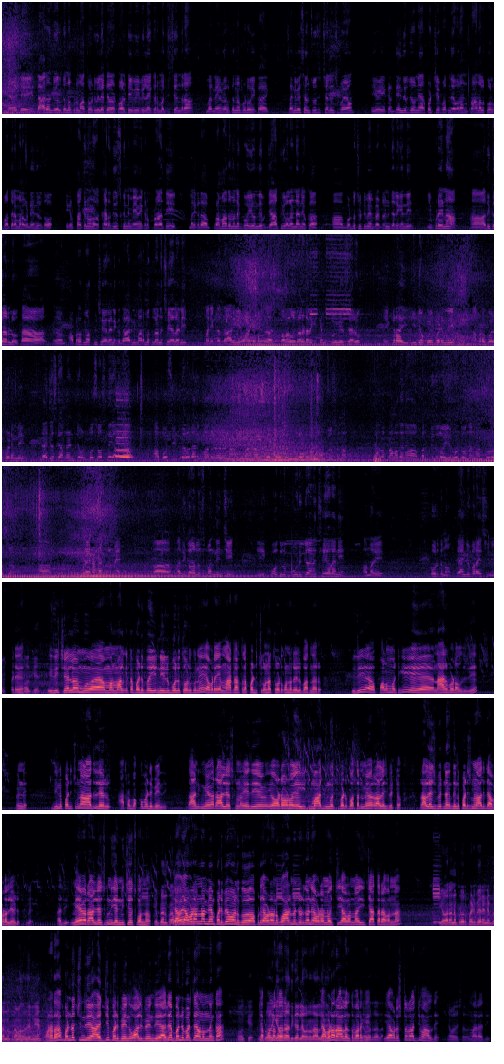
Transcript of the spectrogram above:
మేమైతే ఈ దారి వెళ్తున్నప్పుడు మా తోటి విలేకరు ట్వల్ టీవీ విలేకరు మర్జిచంద్ర మరి నేను వెళ్తున్నప్పుడు ఇక సన్నివేశాన్ని చూసి చలించిపోయాం. ఇవి ఇక్కడ డేంజర్ జోన్ ఏర్పాటు చేయబోతుంది. ఎవరైనా ప్రాణాలు కోల్పోతారేమో ఒక డేంజర్తో ఇక్కడ పక్కన ఉన్న ఒక కర్ర తీసుకుని మేము ఇక్కడ ప్రాతి మరి ఇక్కడ ప్రమాదం అనే గోయి ఉంది. జాగ్రత్తగా వెళ్ళండి అని ఒక గొడ్డు చుట్టూ మేము పెట్టడం జరిగింది. ఇప్పుడైనా అధికారులు తా అప్రమత్తం చేయాలని ఇక దారిని మరమ్మతులను చేయాలని మరి ఇక్కడ దారికి అటుపక్క పొలాలకు వెళ్ళడానికి కింద తూమి వేశారు. ఇక్కడ ఇదో కోయపడింది అక్కడ కోయపడింది. దయచేసి గమనించి ఒక బస్సు వస్తే కనుక ఆ బస్సు ఇటు వెళ్ళడానికి మాత్రం చూస్తున్నాం. చాలా ప్రమాదమైన పరిస్థితిలో ఈ రోడ్డు ఉందని మనం చూడవచ్చు ఇప్పుడైనా తక్షణమే అధికారులు స్పందించి ఈ కోతులు పూడికలను చేయాలని మరి కోరుతున్నాం. Thank you for ice news పడి ఓకే. ఇది చేలో మన మాలకి ఇట్లా పడిపోయి నీళ్ళు బొల్లు తోడుకుని ఎవడ ఏం మాట్లాడతలా పట్టించుకున్నారు తోడుకున్నారు వెళ్ళిపోతున్నారు. ఇది పొలం మట్టికి నారబడాలి ఇది. అండి దీన్ని పట్టించుకున్న అది లేరు. అక్కడ బొక్క పడిపోయింది. దానికి మేమే రాళ్ళు వేసుకున్నాం. ఏది ఎవడెవడో ఇటు మార్జింగ్ వచ్చి పడిపోతారని మేమే రాళ్ళేసి పెట్టాం. రాళ్ళేసి పెట్టినాక దీన్ని పట్టించుకున్న అది ఎవడ లేడు. అది. మేమే రాళ్ళు వేసుకుని ఇవన్నీ చేసుకుంటున్నాం. ఎప్పుడైనా ఎవ- ప్రమాదం ఎవడన్నా మేము పడిపోయాం అనుకో అప్పుడు ఎవడన్నా గవర్నమెంట్ కానీ ఎవడన్నా వచ్చి ఎవరన్నా ఇది చేస్తారు ఎవరన్నా? ఎవరైనా ఇప్పుడు పడిపోయారండి? ఎప్పుడన్నా ప్రమాదాలు జరిగినాయా? మొన్నదాకా బండి వచ్చింది ఆ అజ్జి పడిపోయింది వాలిపోయింది. అదే బండి పడితే ఏమైనా ఉంది ఇంకా ఓకే. చెప్పండి ఎవరు అధికారులు ఎవరు రాలేదు? ఎవడో రాలే ఇంతవరకు. ఎవరు రాలే ఎవడిష్ట రాజ్యం వాళ్ళది? మరి అది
